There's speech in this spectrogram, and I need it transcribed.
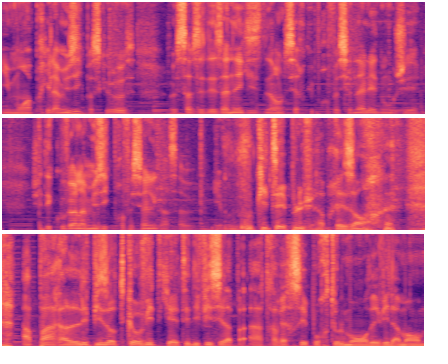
ils, m'ont appris la musique parce que eux, ça faisait des années qu'ils étaient dans le circuit professionnel et donc j'ai découvert la musique professionnelle grâce à eux. Et vous vous quittez plus à présent, à part l'épisode Covid qui a été difficile à, traverser pour tout le monde évidemment.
